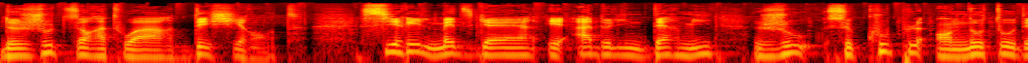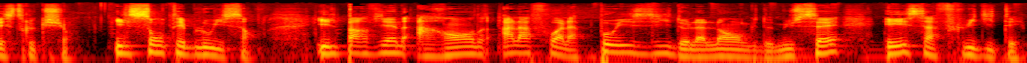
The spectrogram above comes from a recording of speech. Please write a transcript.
de joutes oratoires déchirantes. Cyril Metzger et Adeline Dermy jouent ce couple en autodestruction. Ils sont éblouissants. Ils parviennent à rendre à la fois la poésie de la langue de Musset et sa fluidité.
